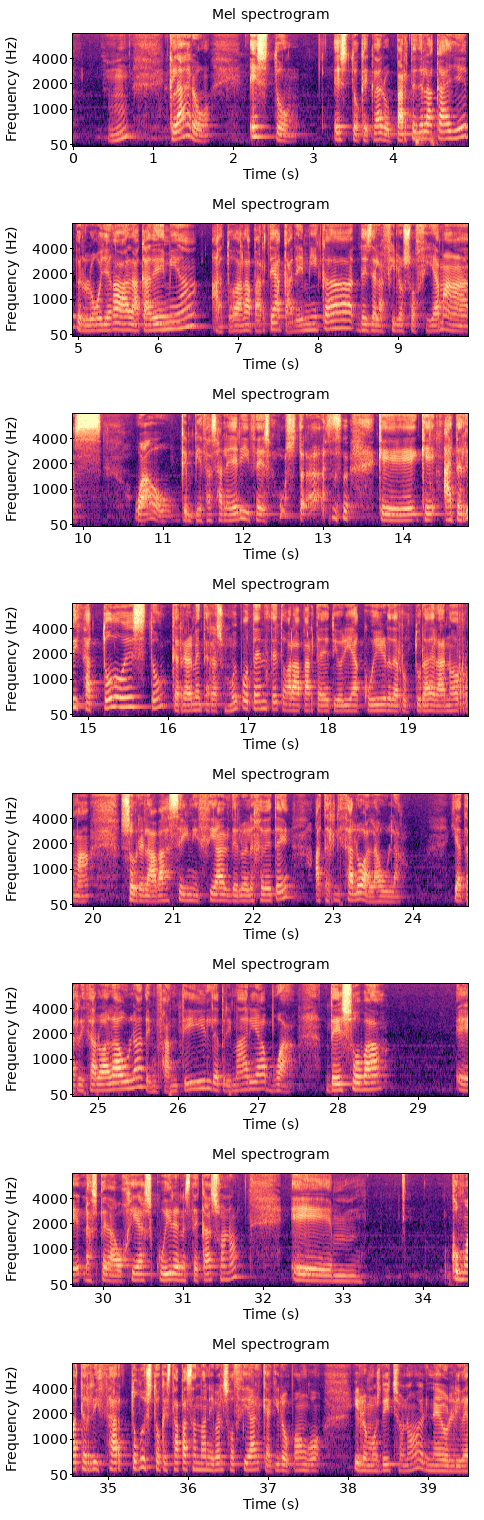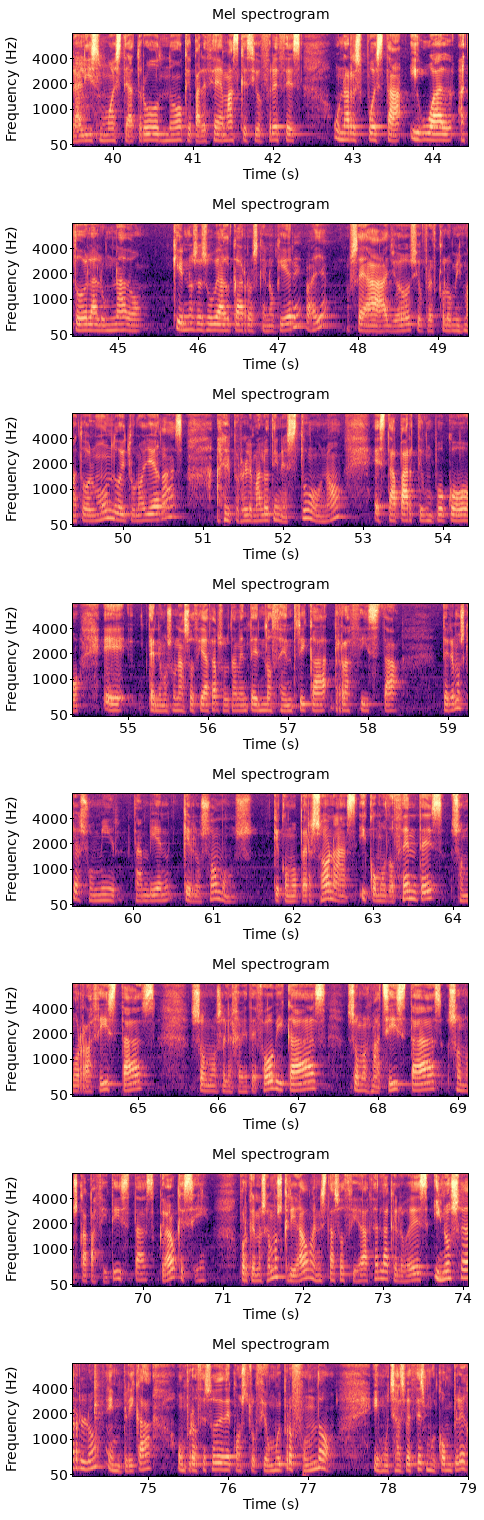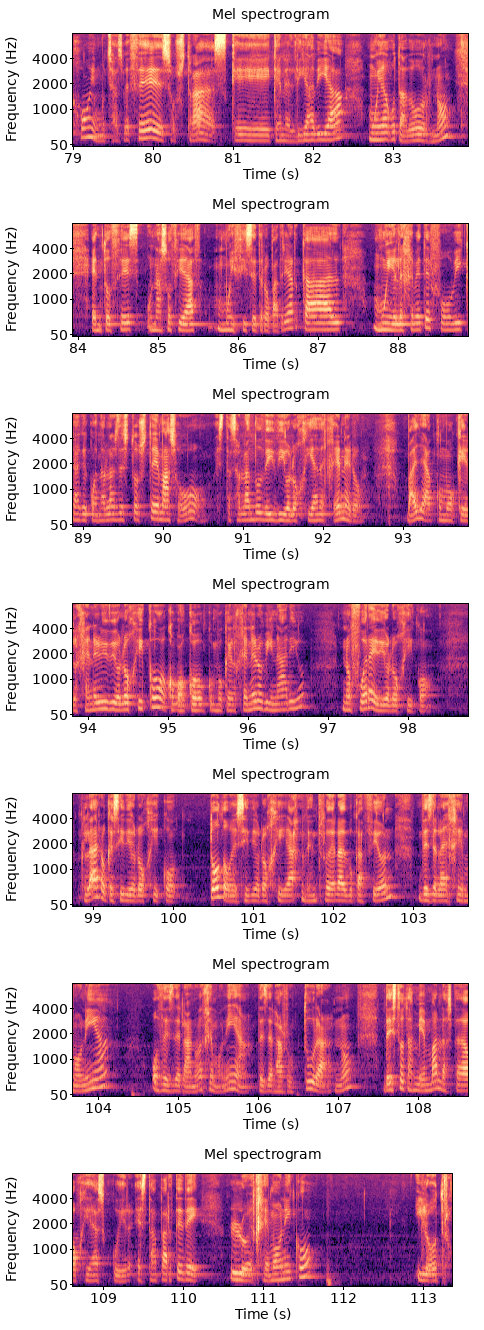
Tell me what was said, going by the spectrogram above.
Claro, esto, esto que claro, parte de la calle, pero luego llega a la academia, a toda la parte académica, desde la filosofía más, wow, que empiezas a leer y dices, ostras, que, que, aterriza todo esto, que realmente es muy potente, toda la parte de teoría queer, de ruptura de la norma, sobre la base inicial de lo LGBT, aterrízalo al aula. Y aterrízalo al aula de infantil, de primaria, buah, de eso va eh, las pedagogías queer en este caso, ¿no? Eh, cómo aterrizar todo esto que está pasando a nivel social, que aquí lo pongo y lo hemos dicho, ¿no? el neoliberalismo este atroz, ¿no? que parece además que si ofreces una respuesta igual a todo el alumnado, quien no se sube al carro es que no quiere, vaya. O sea, yo si ofrezco lo mismo a todo el mundo y tú no llegas, el problema lo tienes tú, ¿no? Esta parte un poco... Eh, tenemos una sociedad absolutamente etnocéntrica, racista. Tenemos que asumir también que lo somos, que como personas y como docentes somos racistas, somos LGBTfóbicas, somos machistas, somos capacitistas, claro que sí, porque nos hemos criado en esta sociedad en la que lo es y no serlo implica un proceso de deconstrucción muy profundo y muchas veces muy complejo y muchas veces, ostras, que, que en el día a día muy agotador, ¿no? Entonces, una sociedad muy cis heteropatriarcal, muy LGBT-fóbica, que cuando hablas de estos temas, oh, estás hablando de ideología de género. Vaya, como que el género ideológico, como, como, que el género binario no fuera ideológico. Claro que es ideológico, todo es ideología dentro de la educación, desde la hegemonía o desde la no hegemonía, desde la ruptura. ¿no? De esto también van las pedagogías queer, esta parte de lo hegemónico y lo otro.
